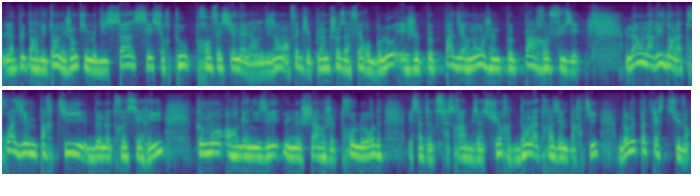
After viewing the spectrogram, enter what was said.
la plupart du temps, les gens qui me disent ça, c'est surtout professionnel, en me disant en fait j'ai plein de choses à faire au boulot et je peux pas dire non, je ne peux pas refuser. Là, on arrive dans la troisième partie de notre série, comment organiser une charge trop lourde, et ça donc ce sera bien sûr dans la troisième partie, dans le podcast suivant.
